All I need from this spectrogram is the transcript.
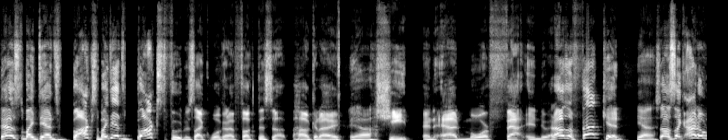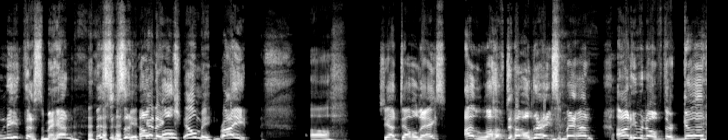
that was my dad's box. My dad's boxed food was like, well, can I fuck this up? How can I Yeah. cheat and add more fat into it? And I was a fat kid. Yeah. So I was like, I don't need this, man. This isn't You're gonna kill me. Right. Oh, So yeah, deviled eggs. I love deviled eggs, man. I don't even know if they're good.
